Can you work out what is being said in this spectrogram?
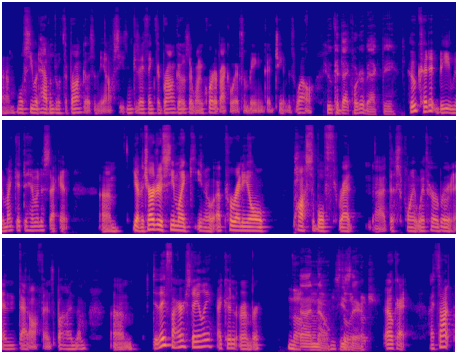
Um, we'll see what happens with the Broncos in the offseason because I think the Broncos are one quarterback away from being a good team as well. Who could that quarterback be? Who could it be? We might get to him in a second. Um, yeah, the Chargers seem like you know a perennial possible threat uh, at this point with Herbert and that offense behind them. Um, did they fire Staley? I couldn't remember. No, Uh, no, he's, he's still there. there. Okay, I thought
